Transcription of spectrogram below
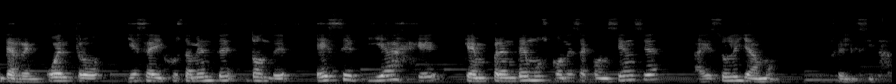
de reencuentro. Y es ahí justamente donde ese viaje que emprendemos con esa conciencia, a eso le llamo felicidad.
